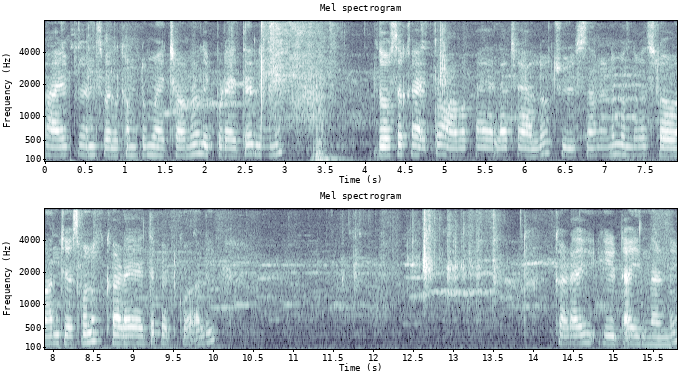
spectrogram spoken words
Hi friends welcome to my channel ఇప్పుడైతే నేను దోసకాయతో ఆవకాయ ఎలా చేయాలో చూపిస్తానండి. ముందుగా స్టవ్ ఆన్ చేసుకొని కడాయి అయితే పెట్టుకోవాలి. కడాయి హీట్ అయిందండి.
